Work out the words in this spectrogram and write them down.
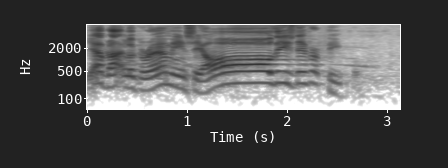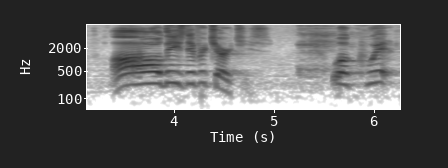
Yeah, but I look around me and see all these different people, all these different churches. Well, quit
